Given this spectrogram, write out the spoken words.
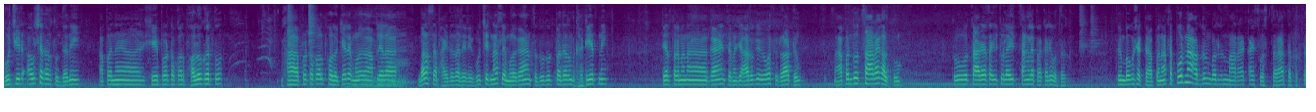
गुचिड औषधासुद्धा नाही आपण हे प्रोटोकॉल फॉलो करतो. हा प्रोटोकॉल फॉलो केल्यामुळं आपल्याला बराचसा फायदा झालेला आहे. गुचिड नसल्यामुळं गायांचं दूध उत्पादन घट येत नाही. त्याचप्रमाणे गायांचं म्हणजे आरोग्य व्यवस्थित राहतं. आपण जो चारा घालतो तो चाऱ्याचा इथुलाही चांगल्या प्रकारे होतं. तुम्ही बघू शकता आपण असं पूर्ण अदलून बदलून मारा काय स्वस्त राहतं फक्त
